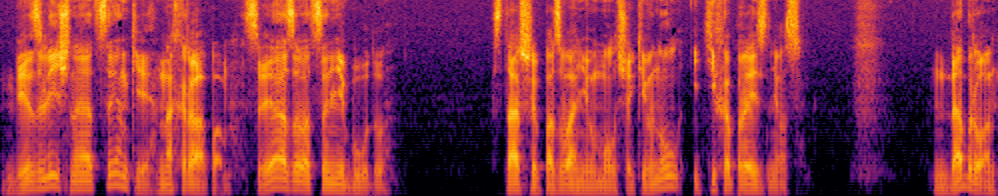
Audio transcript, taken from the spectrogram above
Без личной оценки, нахрапом, связываться не буду. Старший по званию молча кивнул и тихо произнес. «Добро.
